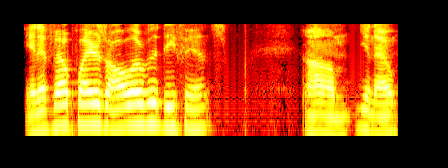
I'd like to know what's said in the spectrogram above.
NFL players all over the defense. Um, you know,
